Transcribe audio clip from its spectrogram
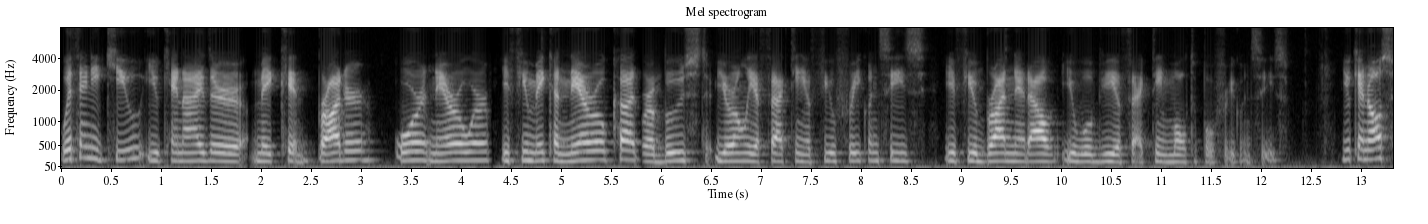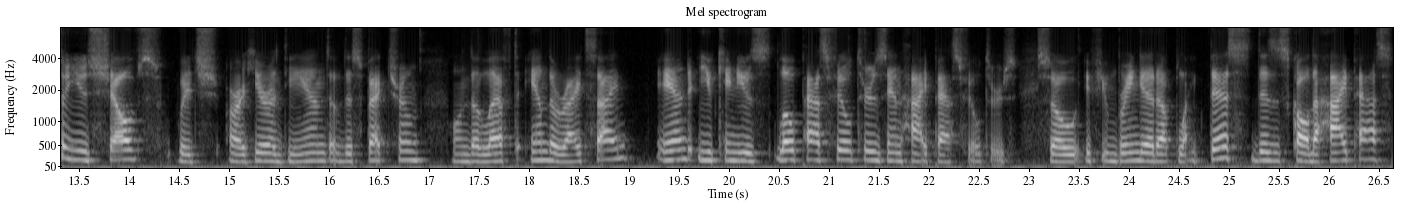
With any EQ, you can either make it broader or narrower. If you make a narrow cut or a boost, you're only affecting a few frequencies. If you broaden it out, you will be affecting multiple frequencies. You can also use shelves, which are here at the end of the spectrum on the left and the right side and you can use low pass filters and high pass filters. So if you bring it up like this, this is called a high pass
